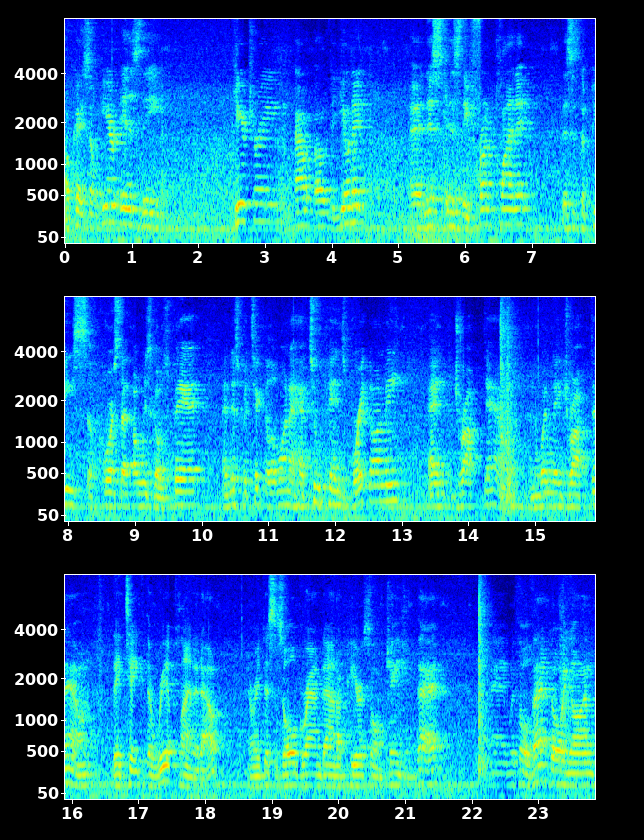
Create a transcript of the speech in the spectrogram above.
Okay, so here is the gear train out of the unit, and this is the front planet. This is the piece, of course, that always goes bad. And this particular one, I had two pins break on me and drop down. And when they drop down, they take the rear planet out. All right, this is all ground down up here, so I'm changing that. And with all that going on,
